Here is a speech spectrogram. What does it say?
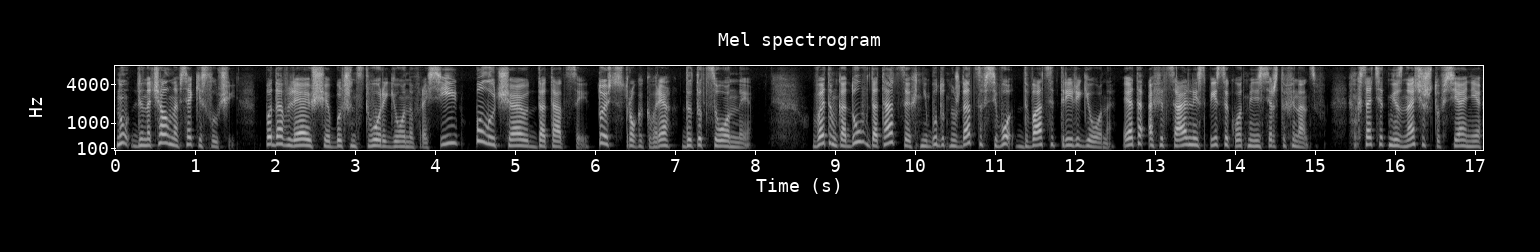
Ну, для начала, на всякий случай – подавляющее большинство регионов России получают дотации, то есть, строго говоря, дотационные. В этом году в дотациях не будут нуждаться всего 23 региона. Это официальный список от Министерства финансов. Кстати, это не значит, что все они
